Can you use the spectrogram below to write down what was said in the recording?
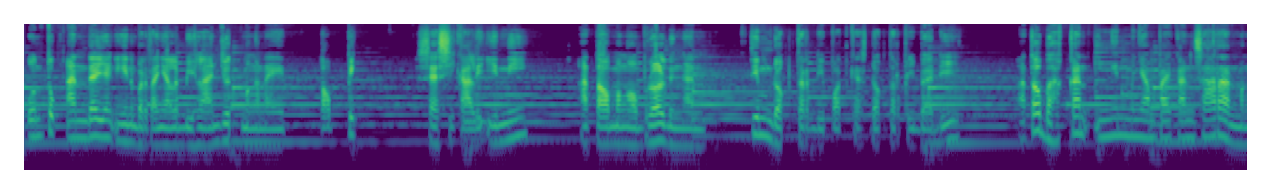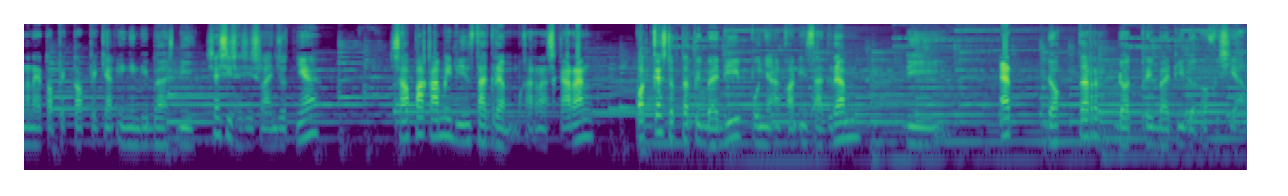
Untuk Anda yang ingin bertanya lebih lanjut mengenai topik sesi kali ini atau mengobrol dengan tim dokter di podcast dokter pribadi atau bahkan ingin menyampaikan saran mengenai topik-topik yang ingin dibahas di sesi-sesi selanjutnya, sapa kami di Instagram karena sekarang podcast dokter pribadi punya akun Instagram di @dokter.pribadi.official.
